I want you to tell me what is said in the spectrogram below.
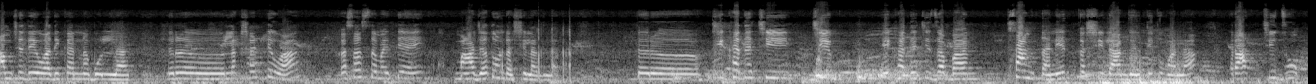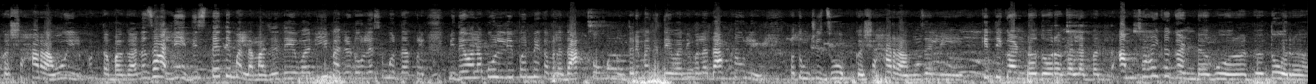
आमच्या देवादिकांना बोललात. तर लक्षात ठेवा. कसं असतं माहिती आहे? माझ्या तोंडाशी लागला. तर एखाद्याची जीभ एखाद्याची जबान सांगताना कशी लागेल ती तुम्हाला रातची झोप कशी हराम होईल फक्त बघा ना झाली. दिसते ते मला. माझ्या देवानी माझ्या डोळ्यासमोर दाखवली. मी देवाला बोलली पण नाही का मला दाखव म्हणून. तरी माझ्या देवानी मला दाखवली. मग तुमची झोप कशी हराम झाली. किती गंड दोरं गल्ल्यात बदलत आमच्या आहे का गंड गोर दोरं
